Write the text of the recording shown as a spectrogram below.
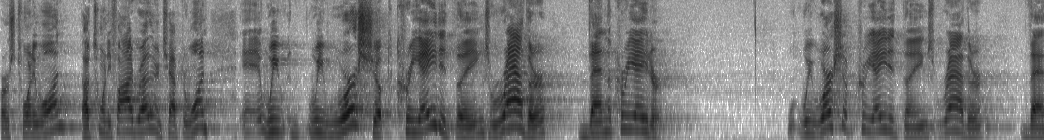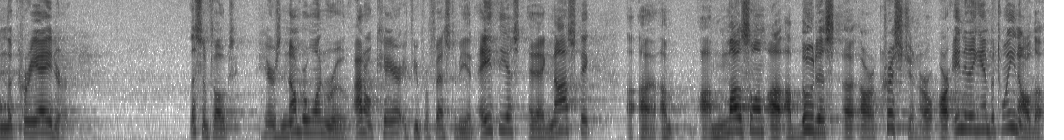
verse 21, uh, 25 rather, in chapter 1, eh, we, we worshiped created things rather than the Creator. We worship created things rather than the Creator. Listen, folks, here's number one rule. I don't care if you profess to be an atheist, an agnostic, a, a, a Muslim, a, a Buddhist, a, or a Christian, or, or anything in between all those.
